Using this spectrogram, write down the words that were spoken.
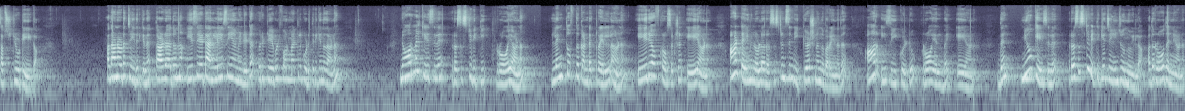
സബ്സ്റ്റിറ്റ്യൂട്ട് ചെയ്യുക. അതാണ് അവിടെ ചെയ്തിരിക്കുന്നത്. താഴെ അതൊന്ന് ഈസി ആയിട്ട് അനലൈസ് ചെയ്യാൻ വേണ്ടിയിട്ട് ഒരു ടേബിൾ ഫോർമാറ്റിൽ കൊടുത്തിരിക്കുന്നതാണ്. നോർമൽ കേസിലെ റെസിസ്റ്റിവിറ്റി റോയാണ് length of the conductor L ആണ് area of cross section A ആണ്. ആ ടൈമിലുള്ള റെസിസ്റ്റൻസിന്റെ ഇക്വേഷൻ എന്ന് പറയുന്നത് R is equal to rho L by A ആണ്. ദെൻ ന്യൂ കേസിൽ റെസിസ്റ്റിവിറ്റിക്ക് ചേഞ്ച് ഒന്നുമില്ല. അത് റോ തന്നെയാണ്.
